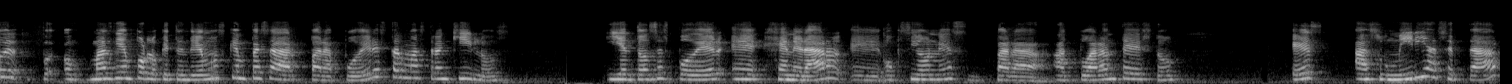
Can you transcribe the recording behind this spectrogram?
de, más bien por lo que tendríamos que empezar para poder estar más tranquilos y entonces poder eh, generar eh, opciones para actuar ante esto, es asumir y aceptar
